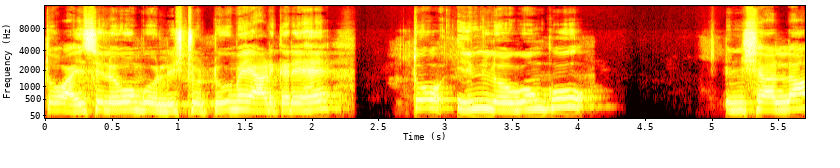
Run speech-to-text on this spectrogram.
तो ऐसे लोगों को लिस्ट टू में ऐड करे है। तो इन लोगों को इंशाल्लाह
